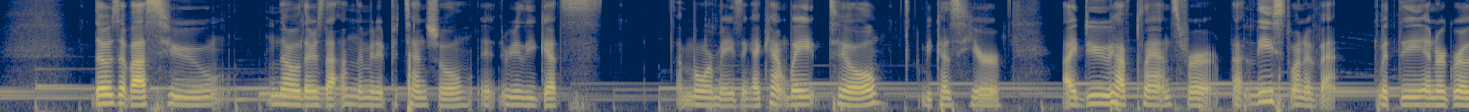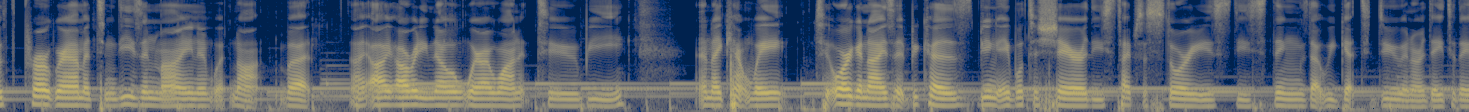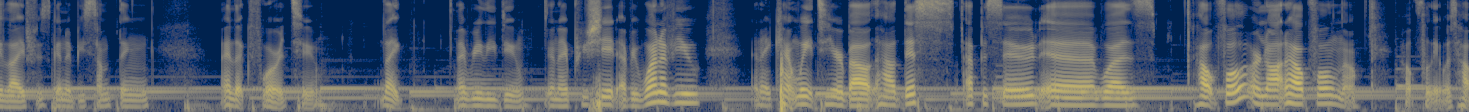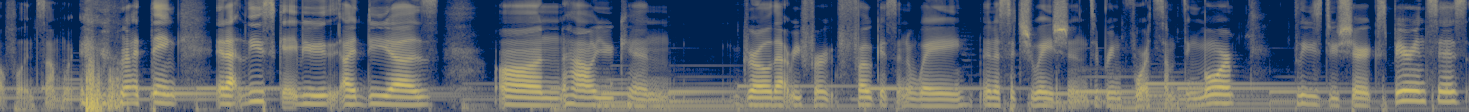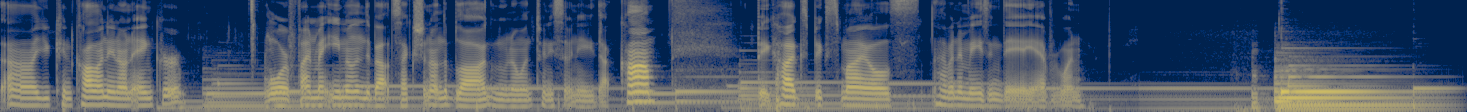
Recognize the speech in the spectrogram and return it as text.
those of us who know there's that unlimited potential. It really gets more amazing. I can't wait till because here I do have plans for at least one event with the inner growth program, attendees in mind and whatnot. But I, I already know where I want it to be, and I can't wait to organize it because being able to share these types of stories, these things that we get to do in our day to day life, is going to be something I look forward to. Like, I really do. And I appreciate every one of you and I can't wait to hear about how this episode uh, was helpful or not helpful. No, hopefully it was helpful in some way. I think it at least gave you ideas on how you can grow that refer- focus in a way in a situation to bring forth something more. Please do share experiences. Uh, you can call on in on Anchor or find my email in the About section on the blog, luna12780.com. Big hugs, big smiles. Have an amazing day, everyone.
